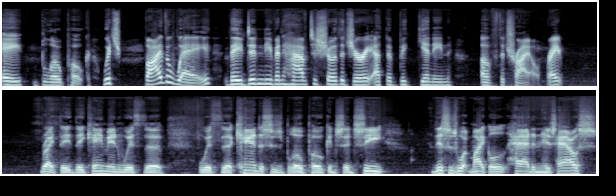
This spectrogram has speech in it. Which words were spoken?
a blowpoke, which by the way, they didn't even have to show the jury at the beginning of the trial, right? Right. They they came in with the with the Candace's blowpoke and said, "See, this is what Michael had in his house.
